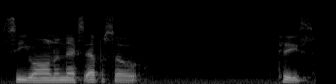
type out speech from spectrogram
See you on the next episode. Peace.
